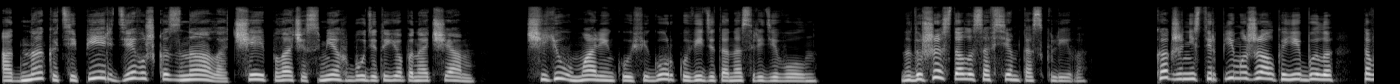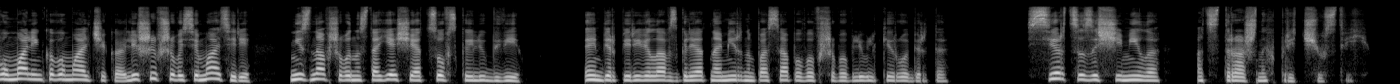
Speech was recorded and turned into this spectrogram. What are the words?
Однако теперь девушка знала, чей плач и смех будет ее по ночам, чью маленькую фигурку видит она среди волн. На душе стало совсем тоскливо. Как же нестерпимо жалко ей было того маленького мальчика, лишившегося матери, не знавшего настоящей отцовской любви. Эмбер перевела взгляд на мирно посапывавшего в люльке Роберта. Сердце защемило от страшных предчувствий.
